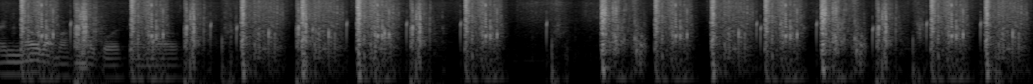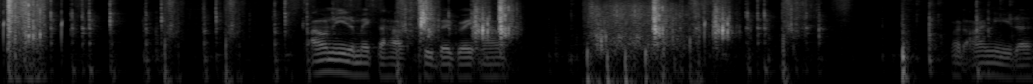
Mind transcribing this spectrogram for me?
I know that my hoverboard is going low. I don't need to make the house too big right now. But I need to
